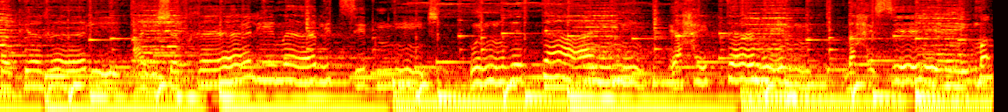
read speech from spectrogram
صورتك يا غالي عايشة في خيالي ما بتسيبنيش. وإن غبت عني يا حتة مني بحس إني ما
